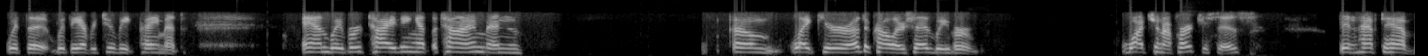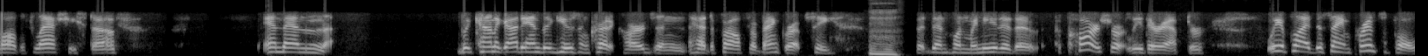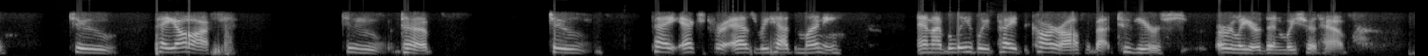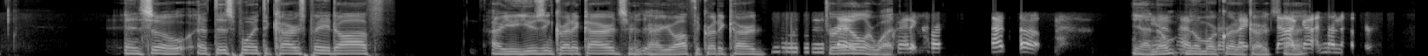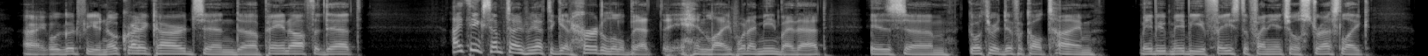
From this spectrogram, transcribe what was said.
with the with the every two week payment. And we were tithing at the time, and um, like your other caller said, we were watching our purchases. Didn't have to have all the flashy stuff. And then we kind of got into using credit cards and had to file for bankruptcy. Mm-hmm. But then when we needed a, a car shortly thereafter, we applied the same principle to pay off to to to pay extra as we had the money. And I believe we paid the car off about two years earlier than we should have. And so at this point, the car's paid off. Are you using credit cards or are you off the credit card trail or what? Credit card not up. Yeah, no, no more credit cards. Not All right. gotten another. All right. Well, good for you. No credit cards and uh, paying off the debt. I think sometimes we have to get hurt a little bit in life. What I mean by that is um, go through a difficult time. Maybe maybe you faced a financial stress like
